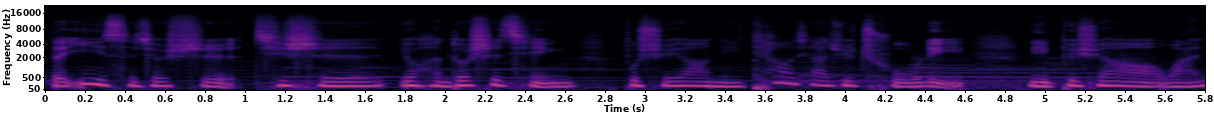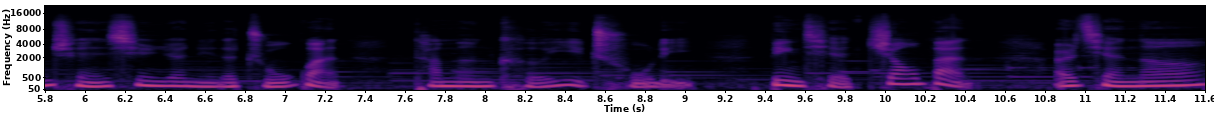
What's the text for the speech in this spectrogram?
的意思就是，其实有很多事情不需要你跳下去处理，你必须要完全信任你的主管。他们可以处理，并且交办，而且呢，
